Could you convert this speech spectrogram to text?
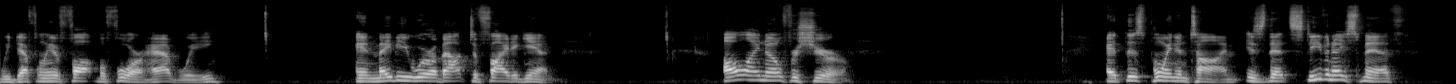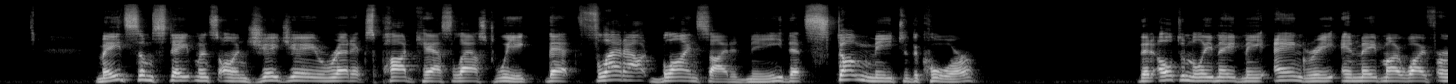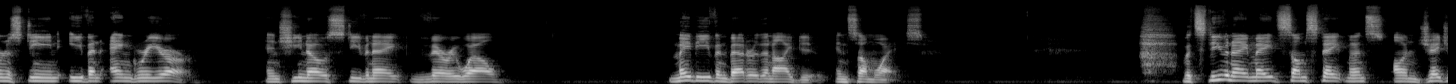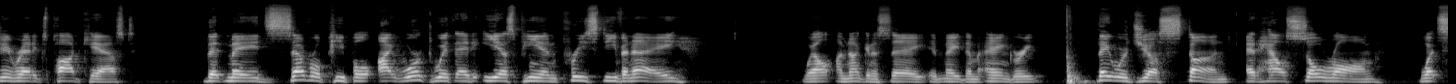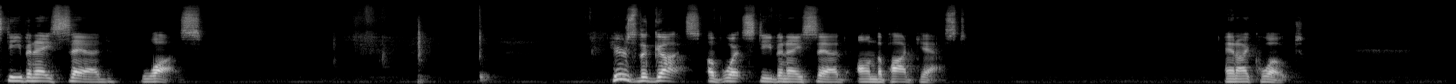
We definitely have fought before, have we? And maybe we're about to fight again. All I know for sure at this point in time is that Stephen A. Smith made some statements on JJ Redick's podcast last week that flat out blindsided me, that stung me to the core, that ultimately made me angry and made my wife Ernestine even angrier. And she knows Stephen A very well, maybe even better than I do in some ways. But Stephen A made some statements on JJ Redick's podcast that made several people I worked with at ESPN pre Stephen A. Well, I'm not going to say it made them angry they were just stunned at how so wrong what Stephen A said was. Here's the guts of what Stephen A said on the podcast. And I quote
